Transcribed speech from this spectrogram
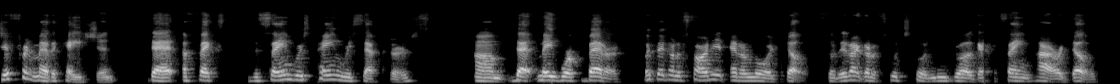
different medication that affects the same pain receptors um, that may work better, but they're going to start it at a lower dose. So they're not going to switch to a new drug at the same higher dose.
